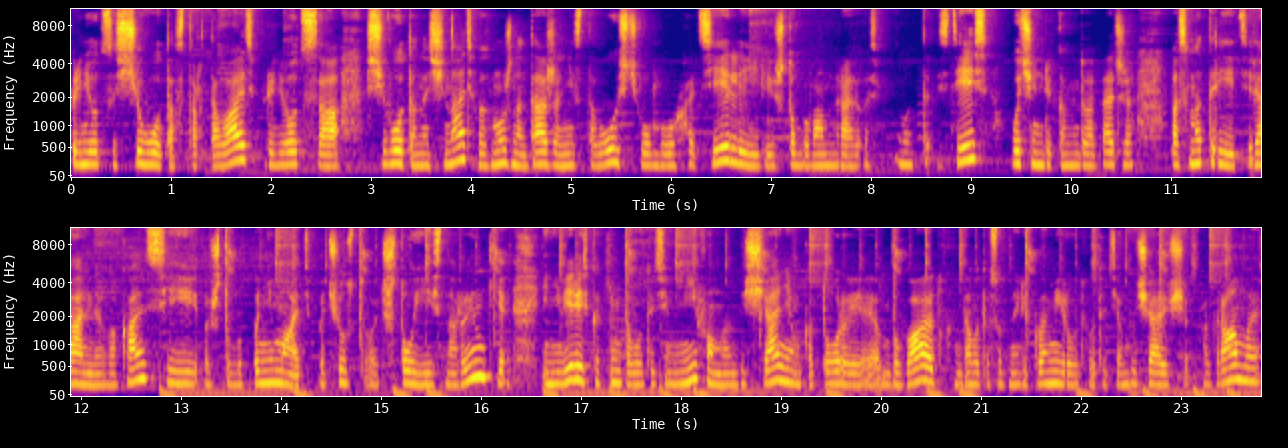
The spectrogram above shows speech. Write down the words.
придется с чего-то стартовать, придется с чего-то начинать, возможно, даже не с того, с чего бы вы хотели или что бы вам нравилось. Вот здесь очень рекомендую, опять же, посмотреть реальные вакансии, чтобы понимать, почувствовать, что есть на рынке, и не верить каким-то вот этим мифам, обещаниям, которые бывают, когда вот особенно рекламируют вот эти обучающие программы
